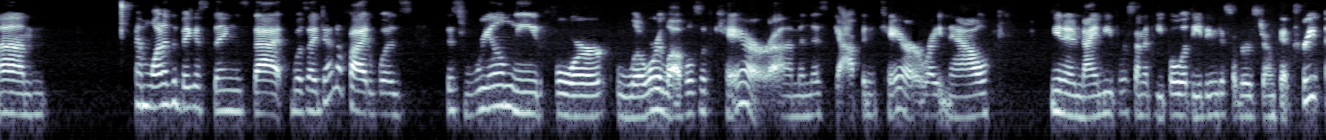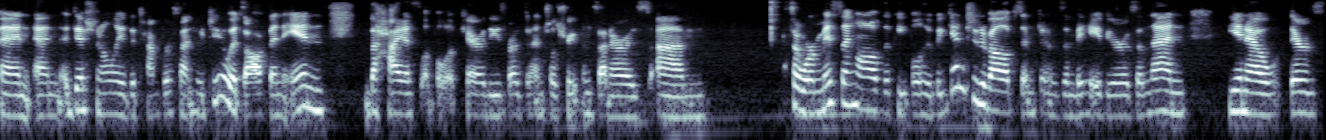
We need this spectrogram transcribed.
Um, and one of the biggest things that was identified was this real need for lower levels of care um, and this gap in care. Right now you know 90% of people with eating disorders don't get treatment and additionally the 10% who do it's often in the highest level of care these residential treatment centers. Um, so we're missing all of the people who begin to develop symptoms and behaviors and then you know there's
